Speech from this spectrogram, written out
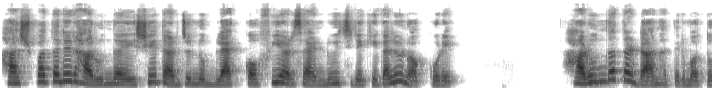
হাসপাতালের হারুন্দা এসে তার জন্য ব্ল্যাক কফি আর স্যান্ডউইচ রেখে গেল নক করে। হারুন্দা তার ডান হাতের মতো।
